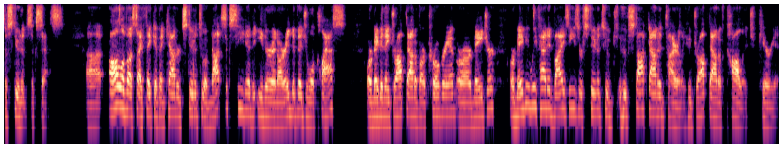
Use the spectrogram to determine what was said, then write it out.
to student success. Uh, all of us, I think, have encountered students who have not succeeded either in our individual class or maybe they dropped out of our program or our major, or maybe we've had advisees or students who've, who've stopped out entirely, who dropped out of college, period.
